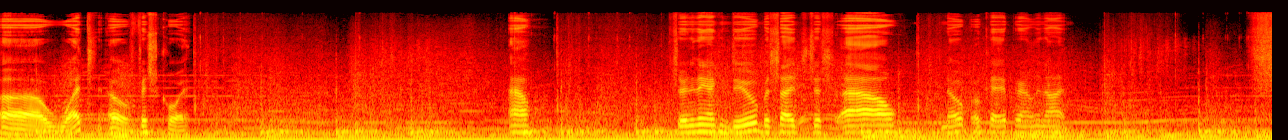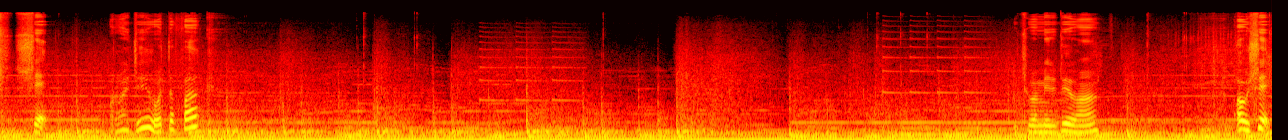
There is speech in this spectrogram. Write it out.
Uh, what? Oh, fish koi. Ow. Is there anything I can do besides just... Ow. Nope, okay, apparently not. Shit. What do I do? What the fuck? What you want me to do, huh? Oh shit!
